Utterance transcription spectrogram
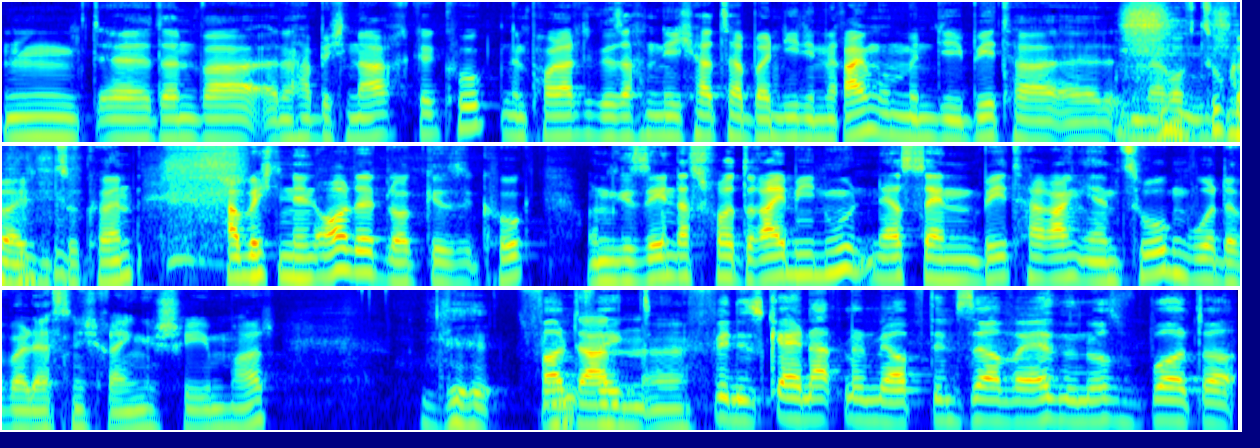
Und äh, dann war, dann habe ich nachgeguckt und Paul hatte gesagt, nee, ich hatte aber nie den Rang, um in die Beta, äh, um darauf zugreifen zu können. Habe ich in den Audit-Log geguckt und gesehen, dass vor drei Minuten erst sein Beta-Rang entzogen wurde, weil er es nicht reingeschrieben hat. Fun Und dann, Fact, äh, Finn ist kein Admin mehr auf dem Server, er ist nur noch Supporter.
